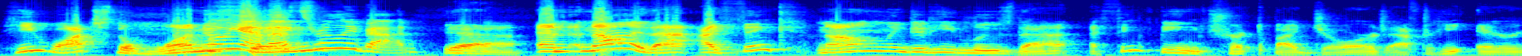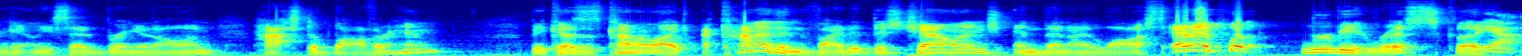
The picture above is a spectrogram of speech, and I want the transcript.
he watched the one. No, yeah, thing- that's really bad. Yeah, and not only that, I think not only did he lose that, I think being tricked by George after he arrogantly said "Bring it on" has to bother him because it's kind of like I kind of invited this challenge and then I lost, and I put Ruby at risk, like Yeah.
